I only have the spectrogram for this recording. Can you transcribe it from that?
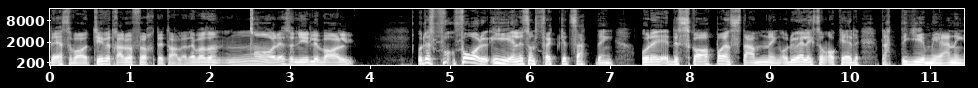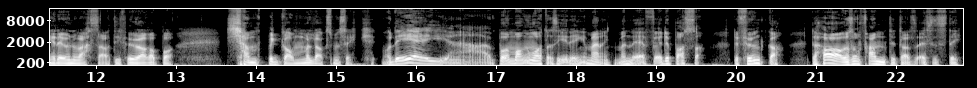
det er så bra. 20-, 30- og 40-tallet. Det er bare sånn Åh, det er så nydelig valg. Og det får du i en litt sånn fucket setting, og det, det, skaper en stemning, og du er liksom ok, det, dette gir mening i det universet, at de hører på kjempegammeldags musikk. Og det er ja, På mange måter sier det ingen mening, men det, det passer. Det funker. Det har en sånn 50-tallsestetikk.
